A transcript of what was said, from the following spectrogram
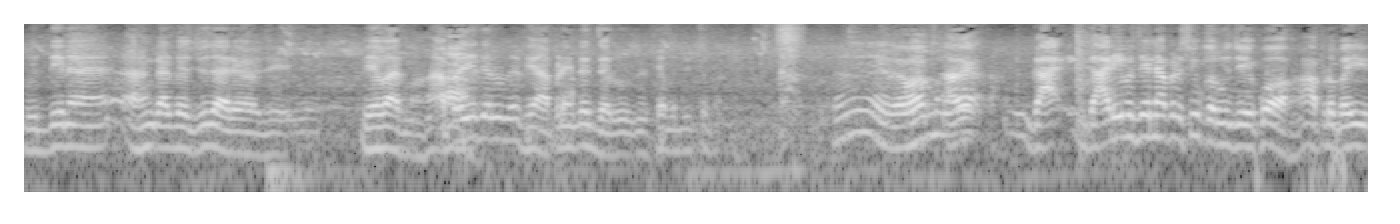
બુદ્ધિ ને અહંકાર બે જુદા રહ્યો છે વ્યવહારમાં. આપણે જરૂર નથી આપણે જરૂર નથી આ બધી તો ગાડીમાં જઈને આપણે શું કરવું જોઈએ? કહો આપણો ભાઈ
